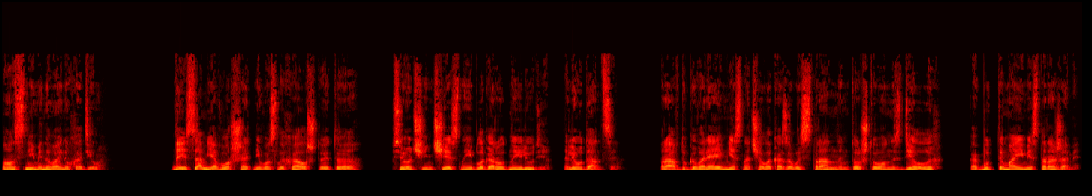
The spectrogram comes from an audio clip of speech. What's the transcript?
Он с ними на войну ходил. Да и сам я ворше от него слыхал, что это все очень честные и благородные люди, леуданцы. Правду говоря, и мне сначала казалось странным то, что он сделал их как будто моими сторожами.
